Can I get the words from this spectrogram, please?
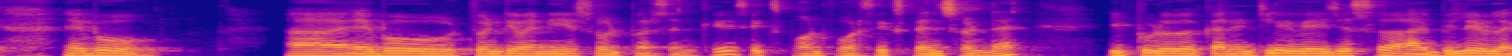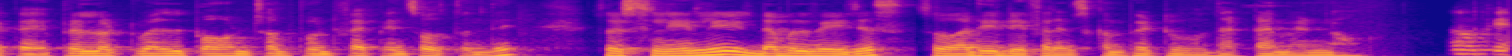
above above twenty one years old పర్సన్కి six pound four six pence ఉండే. ఇప్పుడు currently wages I believe like ఏప్రిల్లో twelve pound some twenty five pence అవుతుంది. So it's nearly double wages so అది difference compare to that time and now okay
